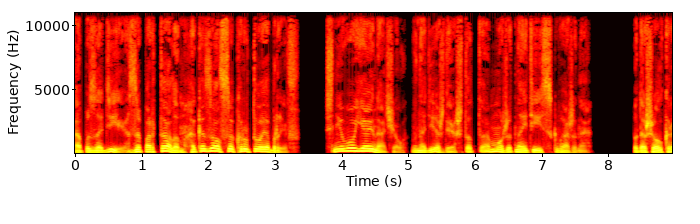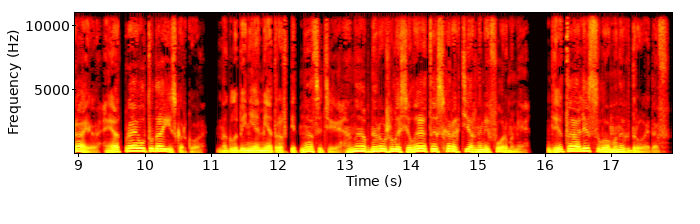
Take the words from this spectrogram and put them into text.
А позади, за порталом, оказался крутой обрыв. С него я и начал, в надежде, что там может найтись скважина. Подошел к краю и отправил туда искорку. На глубине метров пятнадцати она обнаружила силуэты с характерными формами. Детали сломанных дроидов.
